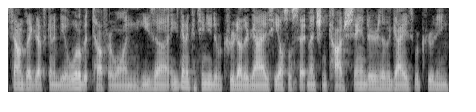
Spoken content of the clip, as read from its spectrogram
sounds like that's going to be a little bit tougher one. He's uh he's going to continue to recruit other guys. He also mentioned Kaj Sanders as a guy he's recruiting,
